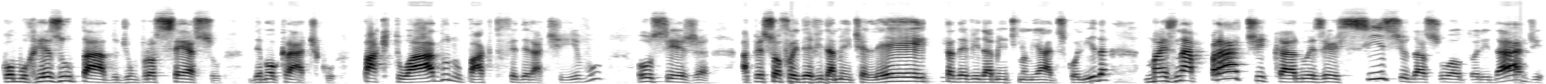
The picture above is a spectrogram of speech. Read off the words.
como resultado de um processo democrático pactuado no Pacto Federativo, ou seja, a pessoa foi devidamente eleita, devidamente nomeada, escolhida, mas na prática, no exercício da sua autoridade,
